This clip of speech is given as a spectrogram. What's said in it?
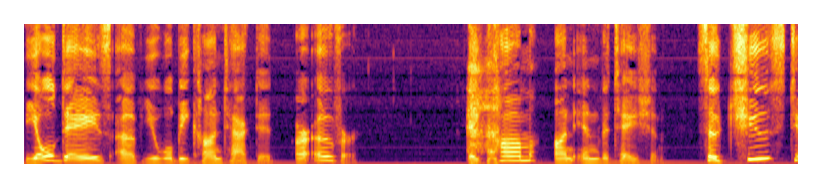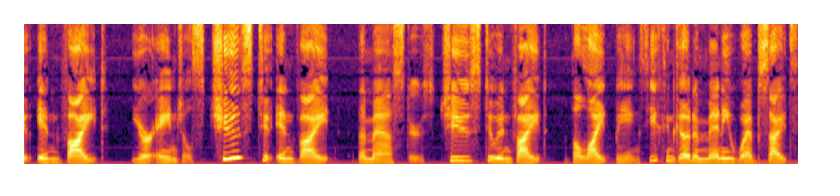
The old days of you will be contacted are over. They come on invitation. So, choose to invite your angels, choose to invite the masters, choose to invite the light beings. You can go to many websites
